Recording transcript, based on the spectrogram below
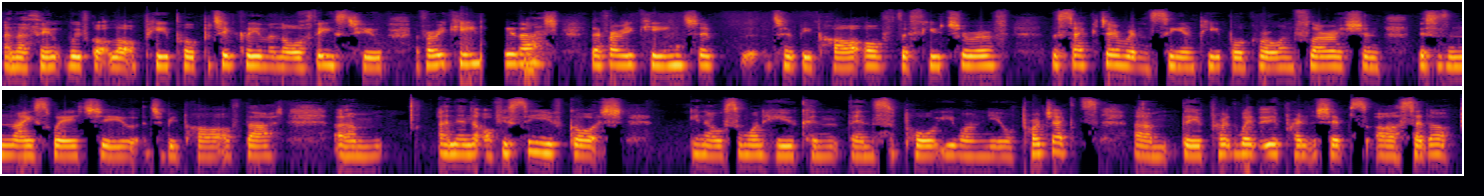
And I think we've got a lot of people, particularly in the northeast, who are very keen to do that. They're very keen to to be part of the future of the sector and seeing people grow and flourish. And this is a nice way to to be part of that. Um, and then obviously you've got you know someone who can then support you on your projects. Um, the, the, way that the apprenticeships are set up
